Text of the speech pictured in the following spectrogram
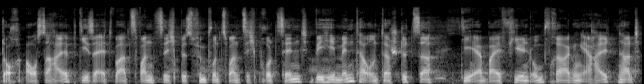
Doch außerhalb dieser etwa 20 bis 25 Prozent vehementer Unterstützer, die er bei vielen Umfragen erhalten hat,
